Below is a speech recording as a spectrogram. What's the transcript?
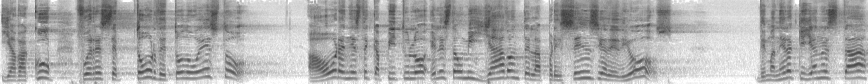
Y Habacuc fue receptor de todo esto. Ahora en este capítulo Él está humillado ante la presencia de Dios. De manera que ya no está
